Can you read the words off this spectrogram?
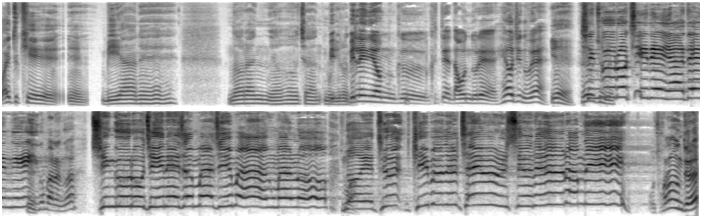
Y2K 예, 미안해 너란 여자 뭐 미, 이런 밀레니엄 그 그때 나온 노래 헤어진 후에 예, 헤어지면- 친구로 지내야 되니 이거 말하는 거야? 친구로 지내자 마지막 말로 너의 두, 기분을 채울 수는 없니? 어, 잘하는데?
